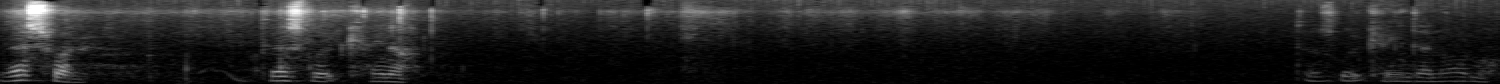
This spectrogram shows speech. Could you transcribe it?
This one does look kind of does look kind of normal.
